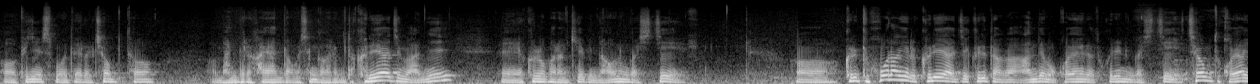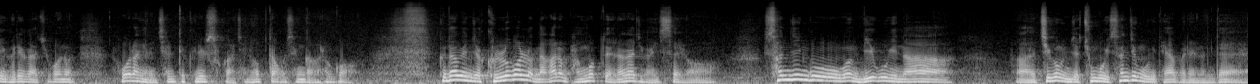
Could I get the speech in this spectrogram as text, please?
어, 비즈니스 모델을 처음부터 어, 만들어 가야 한다고 생각을 합니다. 그래야지만이 예, 글로벌한 기업이 나오는 것이지 어, 그렇게 호랑이를 그려야지 그리다가 안 되면 고양이라도 그리는 것이지. 처음부터 고양이 그려가지고는 호랑이는 절대 그릴 수가 저는 없다고 생각을 하고. 그 다음에 이제 글로벌로 나가는 방법도 여러 가지가 있어요. 선진국은 미국이나 아, 지금 이제 중국이 선진국이 되어버렸는데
